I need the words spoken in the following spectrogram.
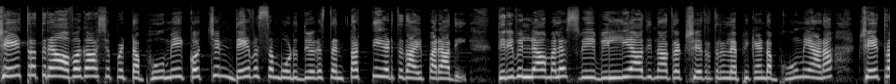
ക്ഷേത്രത്തിന് അവകാശപ്പെട്ട ഭൂമി കൊച്ചിൻ ദേവസ്വം ബോർഡ് ഉദ്യോഗസ്ഥൻ തട്ടിയെടുത്തതായി പരാതി. തിരുവില്ലാമല ശ്രീ വില്യാദിനാഥ ക്ഷേത്രത്തിന് ലഭിക്കേണ്ട ഭൂമിയാണ് ക്ഷേത്ര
